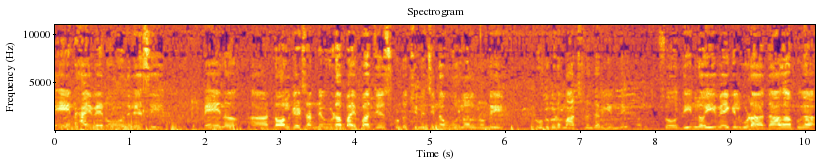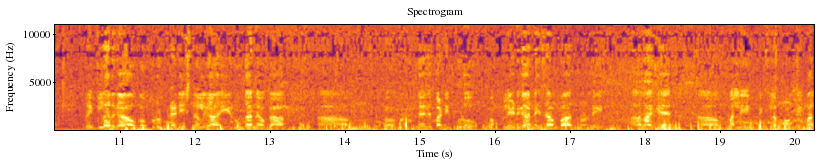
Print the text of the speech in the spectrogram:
మెయిన్ హైవేను వదిలేసి మెయిన్ టోల్ గేట్స్ అన్నీ కూడా బైపాస్ చేసుకుంటూ చిన్న చిన్న ఊర్ల నుండి రూట్ కూడా మార్చడం జరిగింది. సో దీనిలో ఈ వెహికల్ కూడా దాదాపుగా రెగ్యులర్గా ఒకప్పుడు ట్రెడిషనల్గా ఈ రూట్ అనే ఒక ఉండేది. బట్ ఇప్పుడు కంప్లీట్గా నిజామాబాద్ నుండి అలాగే మళ్ళీ పిట్లం నుండి మళ్ళీ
